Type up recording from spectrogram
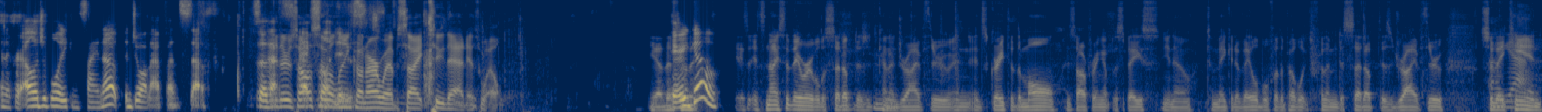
And if you're eligible, you can sign up and do all that fun stuff. So there's also a link news. on our website to that as well. Yeah, there you go. It's, it's nice that they were able to set up this mm-hmm. kind of drive through, and it's great that the mall is offering up the space, you know, to make it available for the public for them to set up this drive through, so oh, they yeah. can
